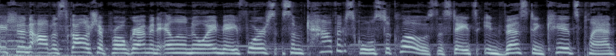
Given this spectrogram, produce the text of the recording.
Cancellation of a scholarship program in Illinois may force some Catholic schools to close. The state's Invest in Kids plan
